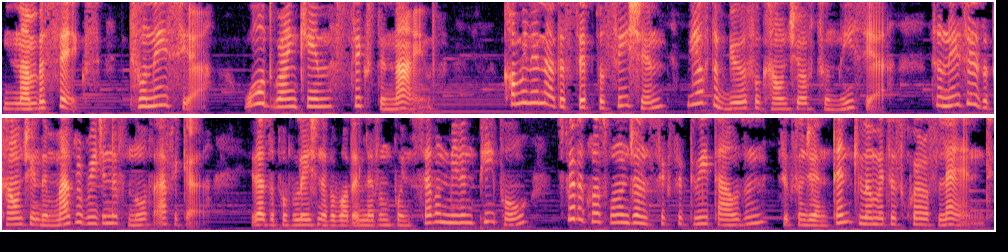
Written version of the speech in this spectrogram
Number 6 Tunisia, world ranking 69th. Coming in at the 6th position, we have the beautiful country of Tunisia. Tunisia is a country in the Maghreb region of North Africa. It has a population of about 11.7 million people spread across 163,610 kilometers square of land.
